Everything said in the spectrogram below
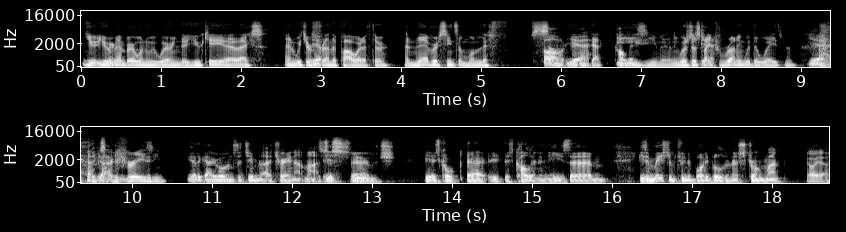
you, you remember when we were in the UK, Alex, and with your Yep. friend, the powerlifter? I never seen someone lift something yeah. that Colin. easy, man. It was just Yeah. like running with the weight, man. Yeah, the It's guy who- crazy. yeah, the guy who owns the gym that I train at, Matt, It's just is, um, huge. yeah, it's called uh, it's Colin, and he's um he's a mixture between a bodybuilder and a strongman. oh yeah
